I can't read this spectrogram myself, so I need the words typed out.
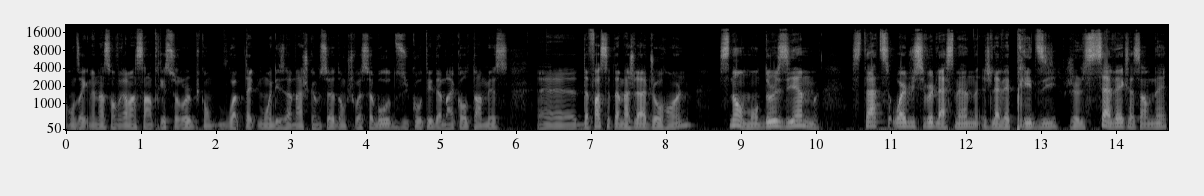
on dirait que maintenant ils sont vraiment centrés sur eux, puis qu'on voit peut-être moins des hommages comme ça. Donc je trouve ça beau du côté de Michael Thomas euh, de faire cet hommage-là à Joe Horn. Sinon, mon deuxième stats wide receiver de la semaine, je l'avais prédit, je le savais que ça s'en venait.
